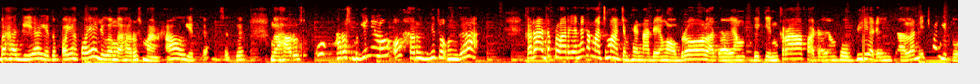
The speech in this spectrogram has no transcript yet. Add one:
bahagia gitu. Poya-poya juga nggak harus mahal gitu kan maksud gue nggak harus oh harus begini loh oh harus begitu. Enggak. Karena ada pelariannya kan macam-macam kan ada yang ngobrol ada yang bikin craft ada yang hobi ada yang jalan itu kan gitu.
